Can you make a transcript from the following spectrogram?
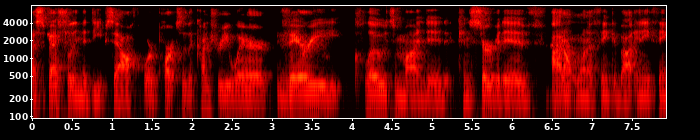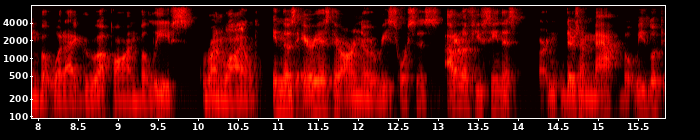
especially in the deep south or parts of the country where very closed-minded conservative i don't want to think about anything but what i grew up on beliefs run wild. In those areas there are no resources. I don't know if you've seen this uh, there's a map but we looked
